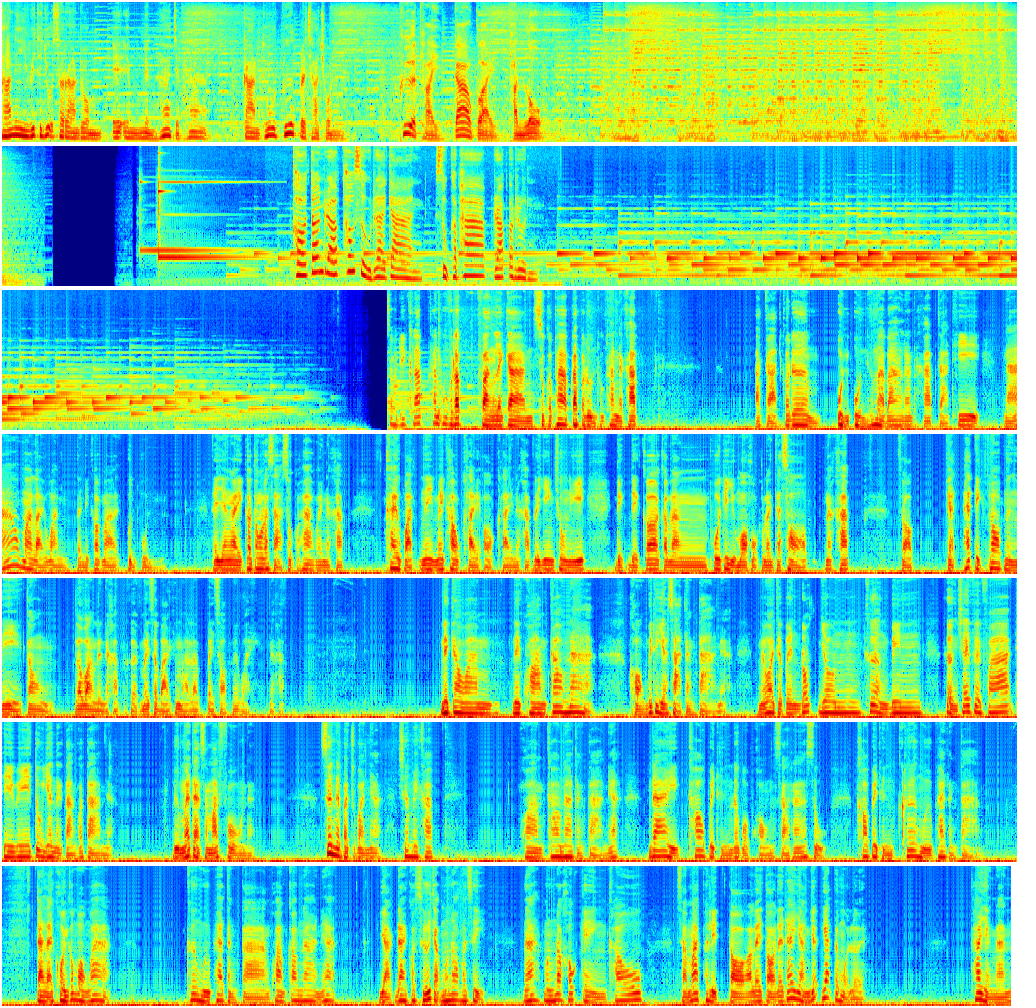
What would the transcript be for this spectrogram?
ถานีวิทยุสรานรม AM 1575 การทูตเพื่อประชาชน เพื่อไทยก้าวไกล ทันโลก ขอต้อนรับเข้าสู่รายการ สุขภาพรับอรุณ สวัสดีครับ ท่านผู้รับฟังรายการสุขภาพรับอรุณทุกท่านนะครับ อากาศก็เริ่มอุ่นๆขึ้นมาบ้างแล้วนะครับ จากที่หนาวมาหลายวันแต่นี้ก็มาอุ่นๆ แต่ยังไงก็ต้องรักษาสุขภาพไว้นะครับ ไข้หวัดนี่ไม่เข้าใครออกใครนะครับ และยิ่งช่วงนี้เด็กๆก็กำลังผู้ที่อยู่ม .6 กำลังจะสอบนะครับ สอบแกดแพทอีกรอบหนึ่งนี่ต้องระวังเลยนะครับเกิดไม่สบายขึ้นมาแล้วไปสอบไม่ไหวนะครับ ในความในความก้าวหน้าของวิทยาศาสตร์ต่างๆเนี่ยไม่ว่าจะเป็นรถยนต์ เครื่องบิน เครื่องใช้ไฟฟ้า ทีวี ตู้เย็นต่างๆ ก็ตามเนี่ยหรือแม้แต่สมาร์ทโฟนนะซึ่งในปัจจุบันเนี่ยเชื่อไหมครับ ความก้าวหน้าต่างๆเนี่ยได้เข้าไปถึงระบบของสาธารณสุข เข้าไปถึงเครื่องมือแพทย์ต่างๆ แต่หลายคนก็มองว่า เครื่องมือแพทย์ต่างๆ ความก้าวหน้าเนี่ย อยากได้ก็ซื้อจากเมืองนอกมาสินะเมืองนอกเขาเก่งเขาสามารถผลิตต่ออะไรต่ออะไรได้อย่างเยอะแยะไปหมดเลย ถ้าอย่างนั้น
